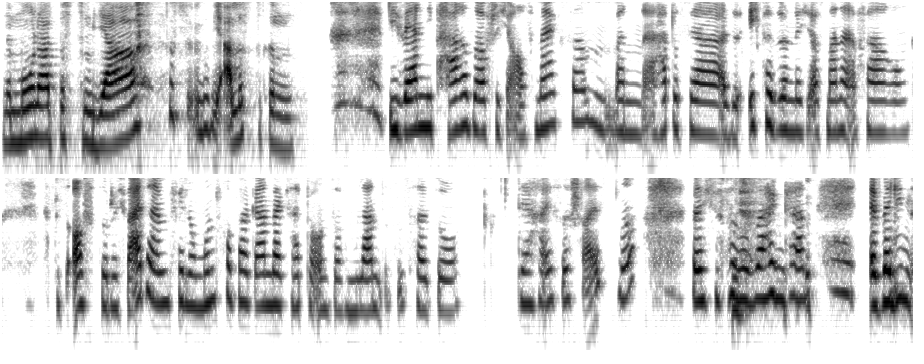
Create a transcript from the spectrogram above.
einem Monat bis zum Jahr ist irgendwie alles drin. Wie werden die Paare so auf dich aufmerksam? Man hat es ja, also ich persönlich aus meiner Erfahrung, habe es oft so durch Weiterempfehlung, Mundpropaganda, gerade bei uns auf dem Land ist es halt so der heiße Scheiß, ne? Wenn ich das mal so sagen kann. Äh, Berlin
